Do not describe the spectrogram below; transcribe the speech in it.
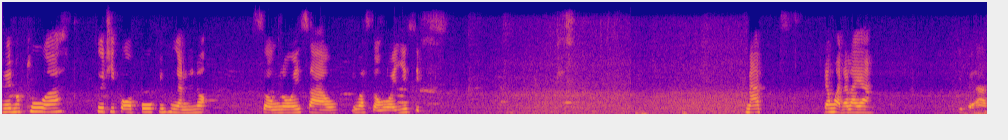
เม็ดมักทั่ว คือที่ครูออปลูกอยู่เฮือนนี่เนาะสองร้อยซาวหรือว่าสองร้อยยี่สิบ นัดจังหวัดอะไรอะ ที่ไปอ่าน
